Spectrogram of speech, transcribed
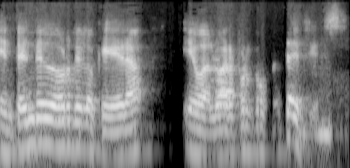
entendedor de lo que era evaluar por competencias.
